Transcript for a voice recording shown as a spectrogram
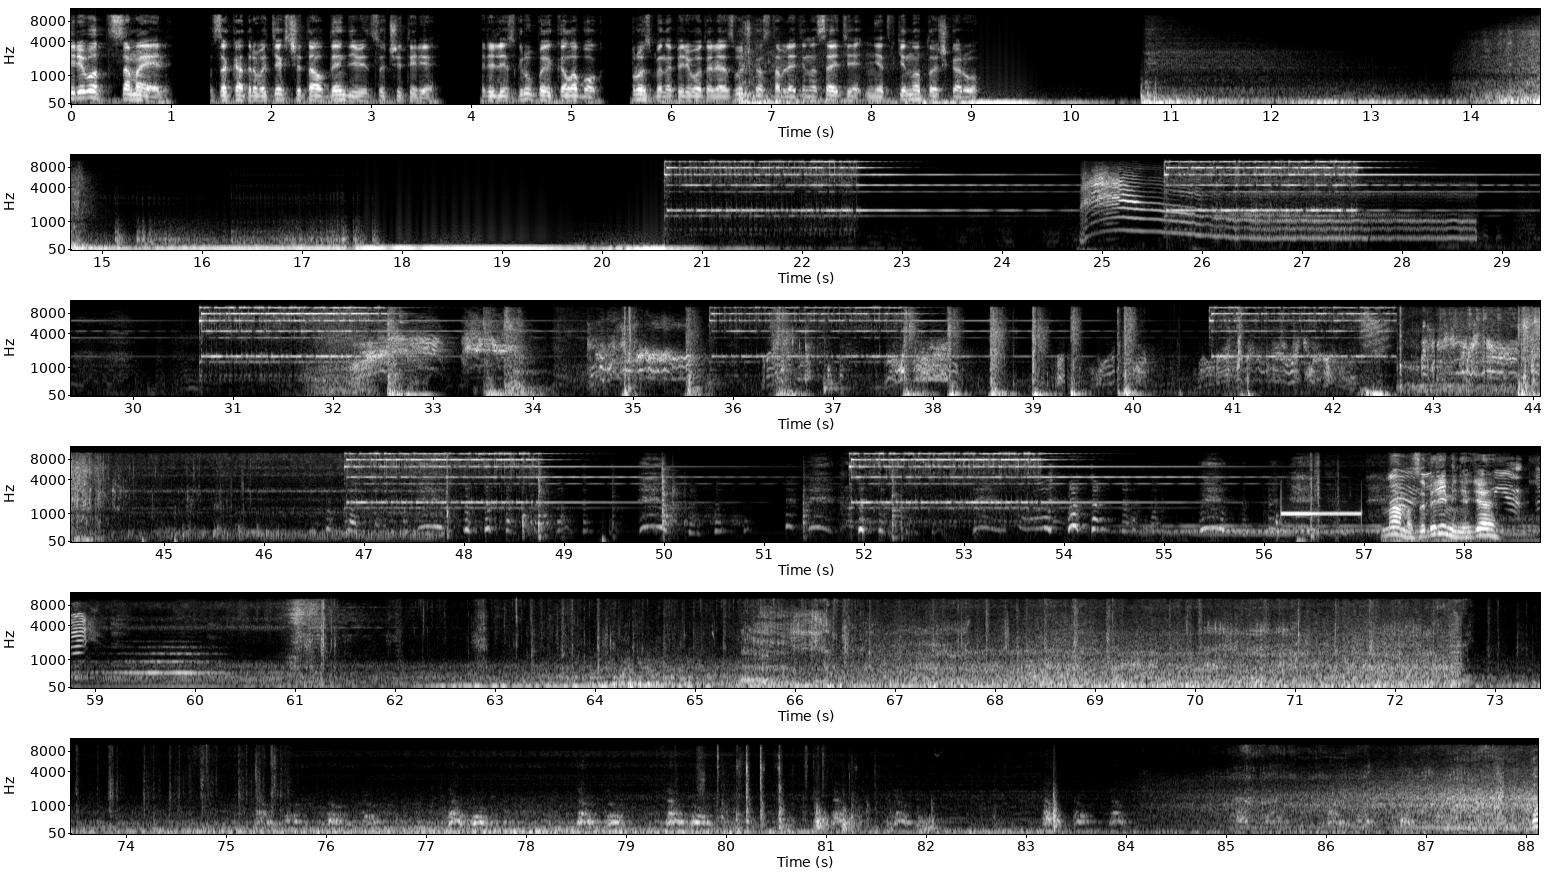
Перевод Самаэль. Закадровый текст читал Дэн 904. Релиз группы Колобок. Просьбы на перевод или озвучку оставляйте на сайте неtvkino.ru. забери меня, я...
